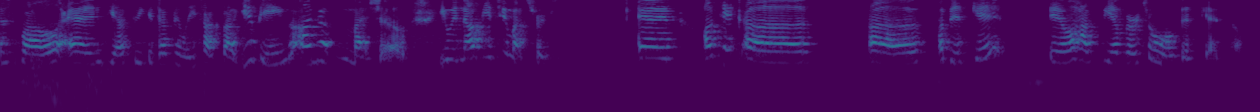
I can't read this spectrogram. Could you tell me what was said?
as well. And yes, we could definitely talk about you being on my show. It would not be too much for me. And I'll take a, a biscuit. It'll have to be a virtual biscuit, though.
